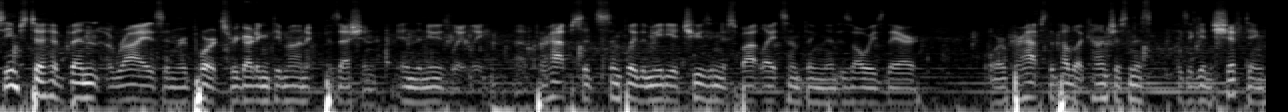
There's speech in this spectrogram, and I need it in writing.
Seems to have been a rise in reports regarding demonic possession in the news lately. Uh, perhaps it's simply the media choosing to spotlight something that is always there, or perhaps the public consciousness is again shifting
